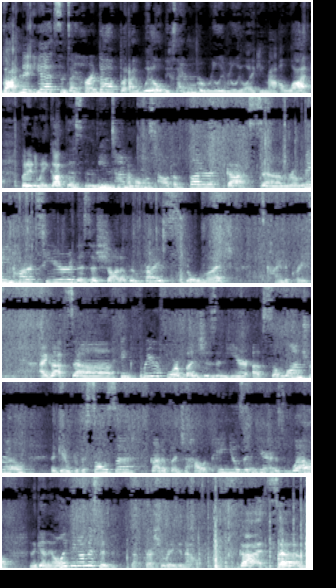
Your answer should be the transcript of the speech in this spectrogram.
gotten it yet since i heard that but i will because i remember really really liking that a lot. But anyway got this. In the meantime i'm almost out of butter. Got some romaine hearts here. This has shot up in price so much. It's kind of crazy I got, uh, I think three or four bunches in here of cilantro. Again, for the salsa, got a bunch of jalapenos in here as well. And again, the only thing I'm missing is that fresh oregano. Got some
